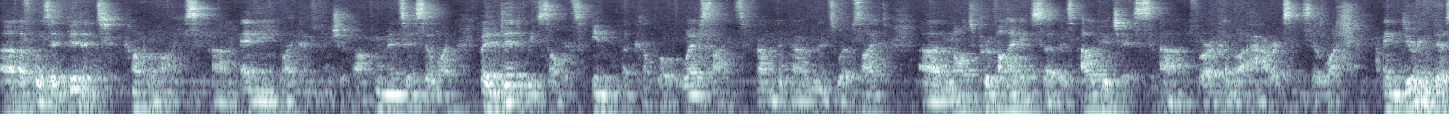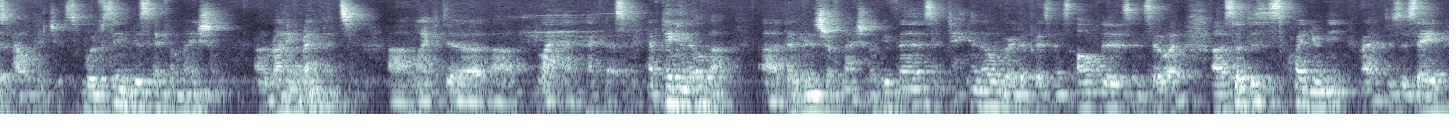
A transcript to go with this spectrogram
Uh, of course, it didn't compromise um, any like confidential documents and so on, but it did result in a couple of websites from the government's website uh, not providing service outages uh, for a couple of hours and so on. And during those outages, we've seen this information uh, running rampant, uh, like the uh, Black Hat hackers have taken over uh, the Ministry of National Defense, have taken over the President's office, and so on. Uh, so this is quite unique, right? This is a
